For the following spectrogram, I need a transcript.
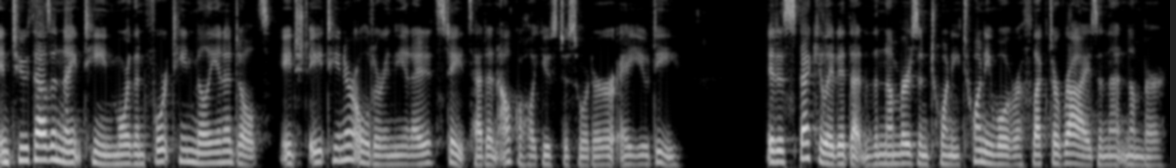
in 2019, more than 14 million adults aged 18 or older in the United States had an alcohol use disorder or AUD. It is speculated that the numbers in 2020 will reflect a rise in that number.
